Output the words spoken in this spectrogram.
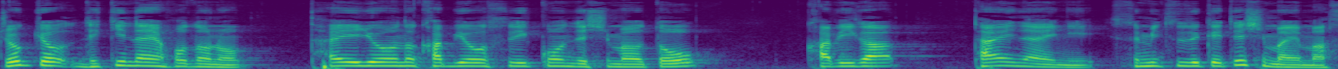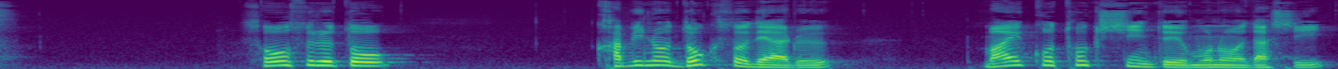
除去できないほどの大量のカビを吸い込んでしまうと、カビが体内に住み続けてしまいます。そうすると、カビの毒素であるマイコトキシンというものを出し、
